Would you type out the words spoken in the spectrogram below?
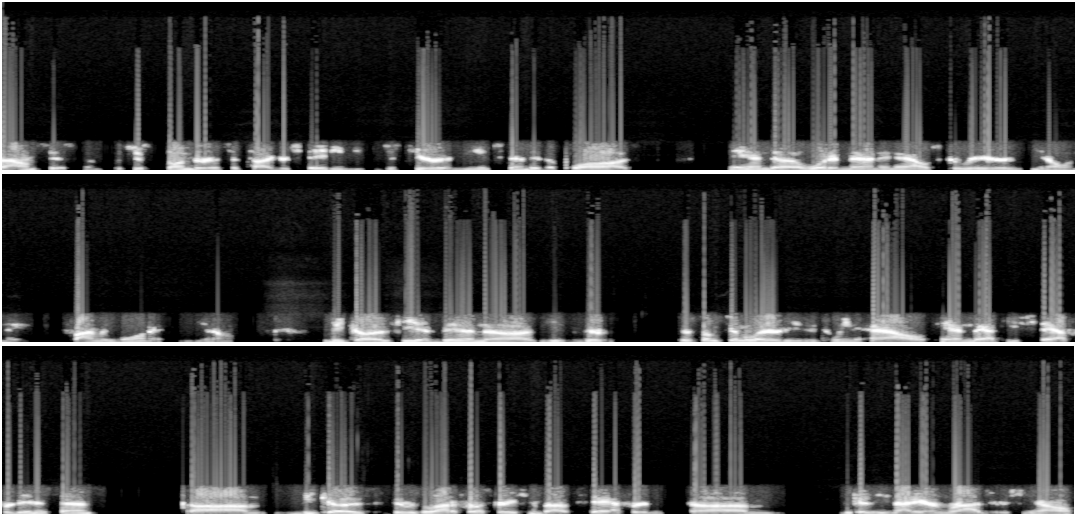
sound system, was just thunderous at Tiger Stadium. You could just hear it in the extended applause, and uh, what it meant in Al's career. You know when they finally won it. You know because he had been uh, he, there. There's some similarities between Al and Matthew Stafford in a sense, um, because there was a lot of frustration about Stafford um, because he's not Aaron Rodgers, you know.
